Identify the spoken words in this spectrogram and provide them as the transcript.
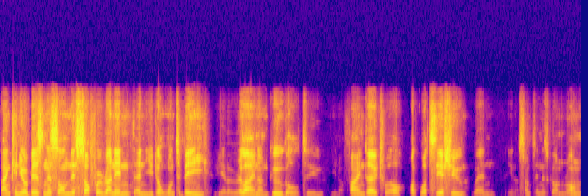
banking your business on this software running, then you don't want to be you know, relying on Google to you know, find out, well, what, what's the issue when you know, something has gone wrong.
